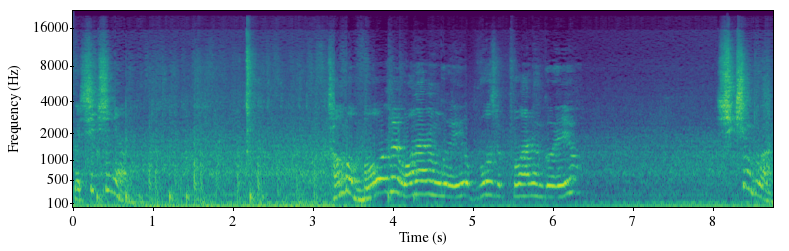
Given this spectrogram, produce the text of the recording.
그 식신이야. 전부 무엇을 원하는 거예요? 무엇을 구하는 거예요? 식신 구하는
